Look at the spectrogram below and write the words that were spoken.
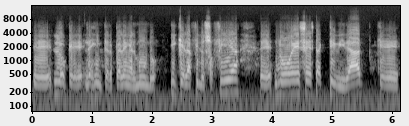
eh, lo que les interpela en el mundo. Y que la filosofía eh, no es esa actividad que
